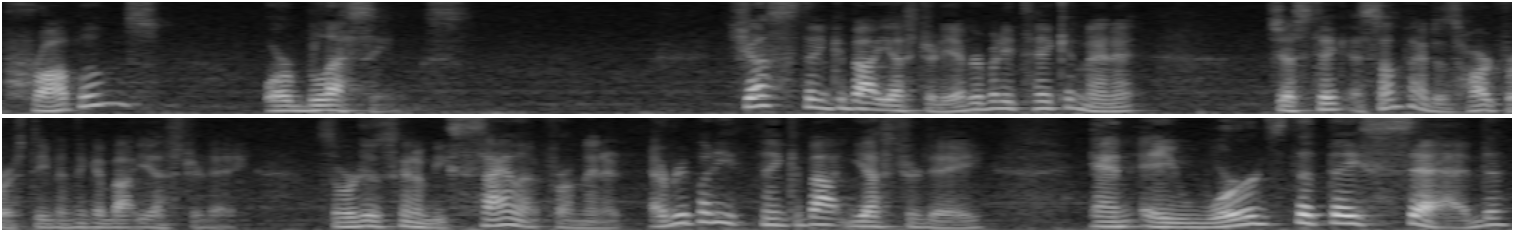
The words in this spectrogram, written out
problems or blessings. Just think about yesterday. Everybody take a minute. Just take, sometimes it's hard for us to even think about yesterday. So we're just going to be silent for a minute. Everybody think about yesterday and a words that they said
